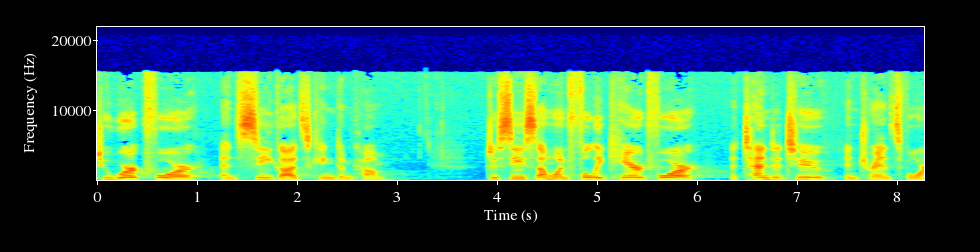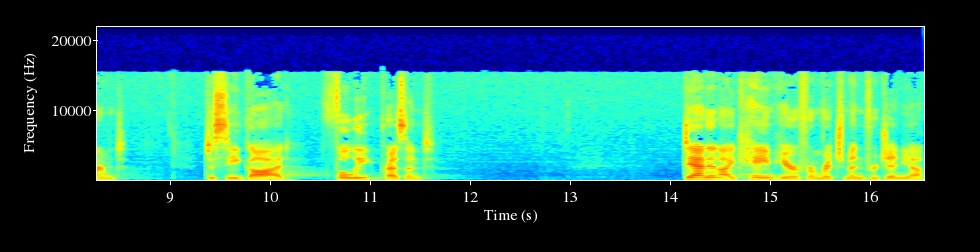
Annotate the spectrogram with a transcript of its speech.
to work for and see God's kingdom come, to see someone fully cared for, attended to, and transformed, to see God fully present. Dan and I came here from Richmond, Virginia.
